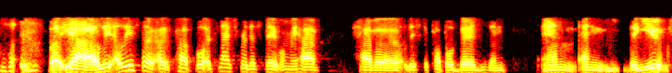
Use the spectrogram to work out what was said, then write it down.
but yeah, at least, at least a, a couple. It's nice for the state when we have have a at least a couple bids and and and the Utes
